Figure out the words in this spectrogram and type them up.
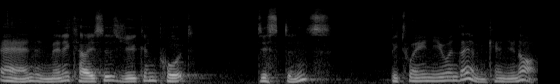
And in many cases, you can put distance between you and them, can you not?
